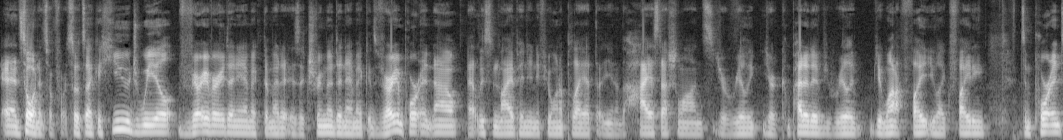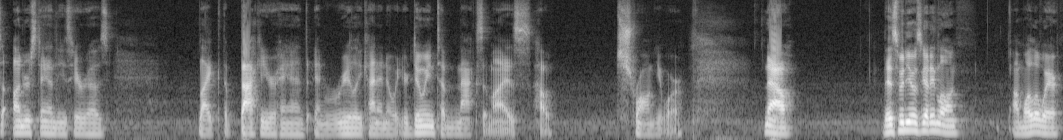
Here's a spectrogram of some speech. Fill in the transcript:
and so on and so forth. So it's like a huge wheel, very, very dynamic. The meta is extremely dynamic. It's very important now, at least in my opinion, if you want to play at the you know the highest echelons, you're really you're competitive, you really you want to fight, you like fighting. It's important to understand these heroes like the back of your hand and really kind of know what you're doing to maximize how strong you are. Now, this video is getting long. I'm well aware.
